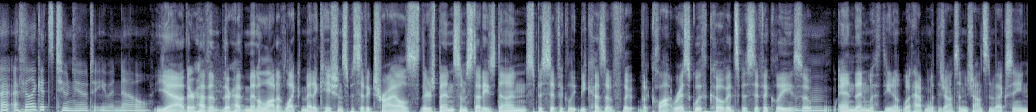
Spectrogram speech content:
I, I feel like it's too new to even know. Yeah, there haven't there haven't been a lot of like medication specific trials. There's been some studies done specifically because of the, the clot risk with COVID specifically. So Mhm. and then with you know what happened with the Johnson and Johnson vaccine,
